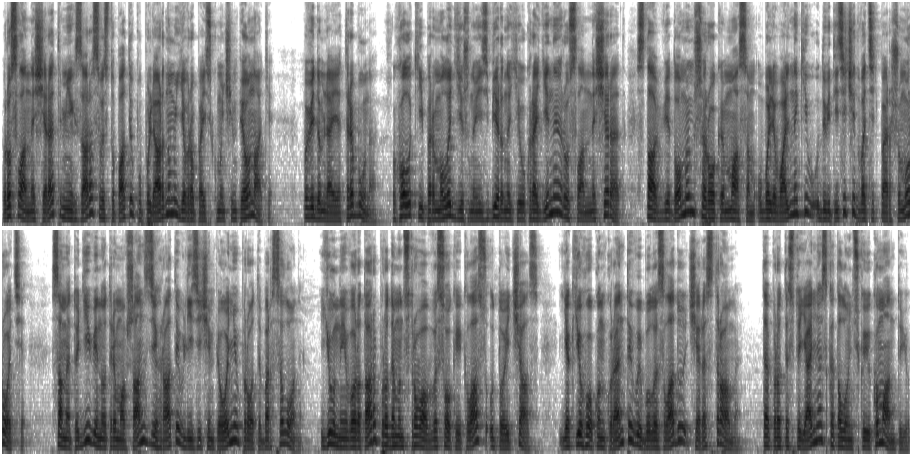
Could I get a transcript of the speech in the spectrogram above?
Руслан Нещерет міг зараз виступати в популярному європейському чемпіонаті. Повідомляє трибуна. Голкіпер молодіжної збірної України Руслан Нещерет став відомим широким масам уболівальників у 2021 році. Саме тоді він отримав шанс зіграти в лізі чемпіонів проти Барселони. Юний воротар продемонстрував високий клас у той час, як його конкуренти вибули з ладу через травми. Те протистояння з каталонською командою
